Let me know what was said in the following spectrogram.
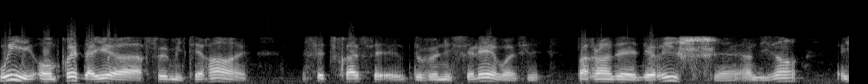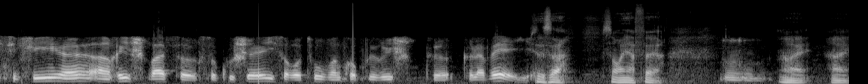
Oui, on prête d'ailleurs à Feu Mitterrand cette phrase est devenue célèbre, parlant des riches, en disant il suffit, hein, un riche va se, coucher, il se retrouve encore plus riche que, que la veille. C'est ça, sans rien faire. Mmh. Ouais, ouais.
